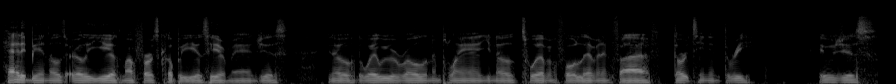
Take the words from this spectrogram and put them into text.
had it been those early years, my first couple years here, man, just you know the way we were rolling and playing, you know, 12 and 4, 11 and 5, 13 and 3. It was just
